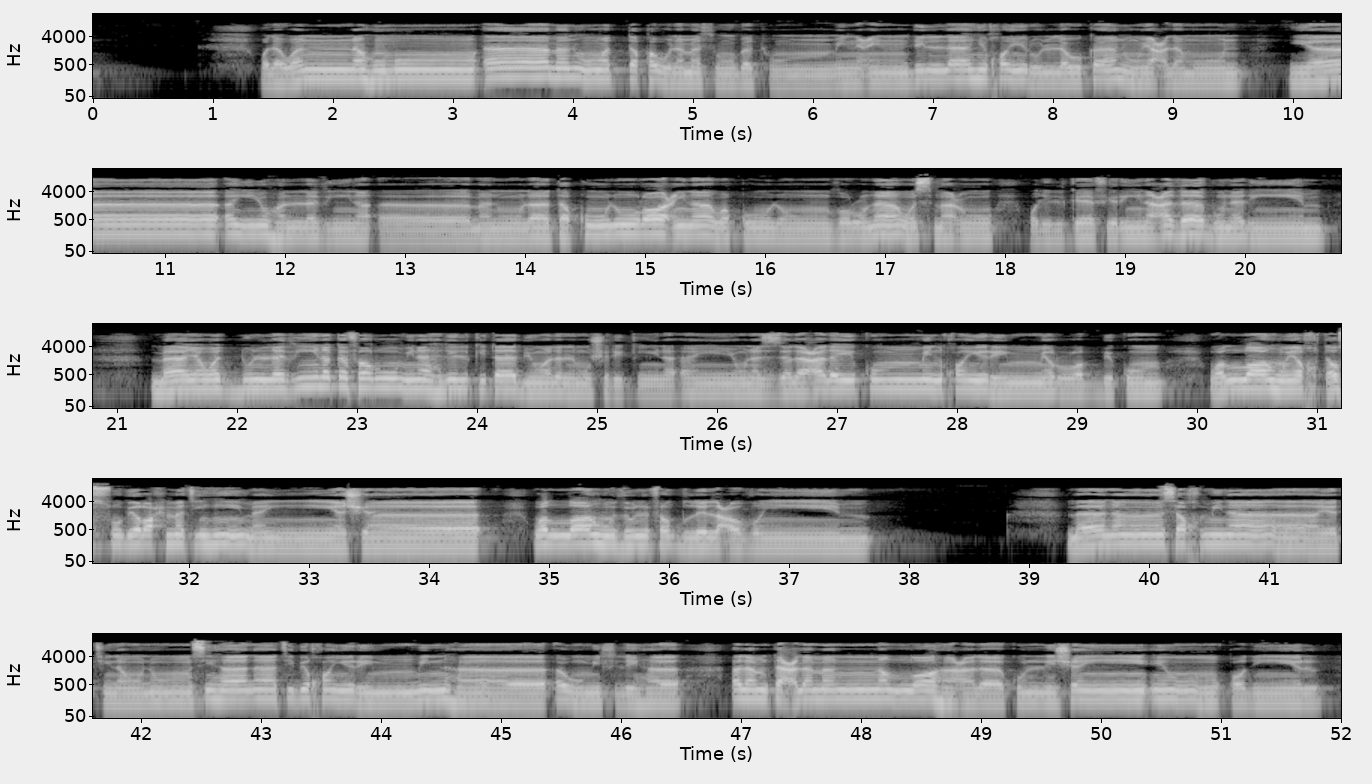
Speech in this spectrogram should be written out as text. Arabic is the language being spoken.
ولو أنهم آمنوا واتقوا لمثوبة من عند الله خير لو كانوا يعلمون. يا أيها الذين آمنوا لا تقولوا راعنا وقولوا انظرنا واسمعوا وللكافرين عذاب نليم ما يود الذين كفروا من أهل الكتاب ولا المشركين أن ينزل عليكم من خير من ربكم. والله يختص برحمته من يشاء. والله ذو الفضل العظيم. ما ننسخ من آية أو ننسها نات بخير منها أو مثلها. ألم تعلمن الله على كل شيء قدير.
